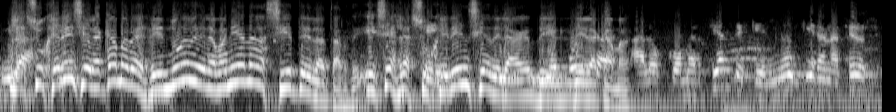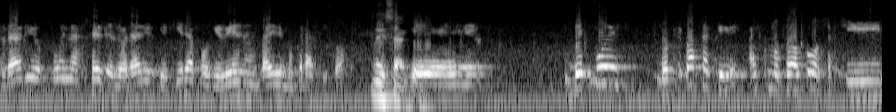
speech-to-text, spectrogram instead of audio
la sugerencia de la Cámara es de 9 de la mañana a 7 de la tarde. Esa es la sugerencia de la, de, la Cámara. A los comerciantes que no quieran hacer ese horario, pueden hacer el horario que quieran porque vienen en un país democrático. Exacto. Eh, después, lo que pasa es que hay como toda cosa. Si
